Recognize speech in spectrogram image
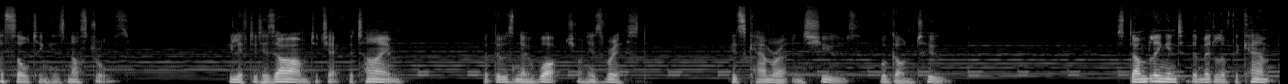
assaulting his nostrils. He lifted his arm to check the time, but there was no watch on his wrist. His camera and shoes were gone too. Stumbling into the middle of the camp,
